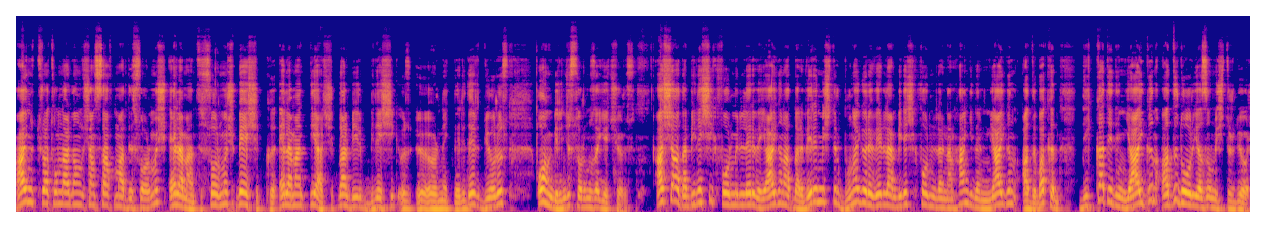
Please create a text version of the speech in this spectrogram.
aynı tür atomlardan oluşan saf madde sormuş. Elementi sormuş. B şıkkı element diğer şıklar bir bileşik örnekleridir diyoruz. 11. sorumuza geçiyoruz. Aşağıda bileşik formülleri ve yaygın adları verilmiştir. Buna göre verilen bileşik formüllerinden hangilerinin yaygın adı? Bakın dikkat edin yaygın adı doğru yazılmıştır diyor.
